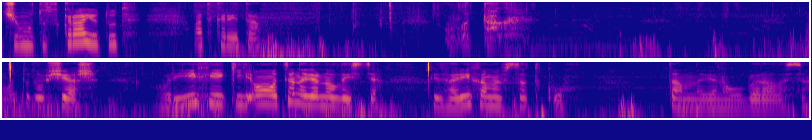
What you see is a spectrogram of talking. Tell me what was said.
чому-то з краю тут відкрита. Ось так. О, тут взагалі аж горіхи які. О, це, мабуть, листя під горіхами в садку. Там, мабуть, убиралася.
